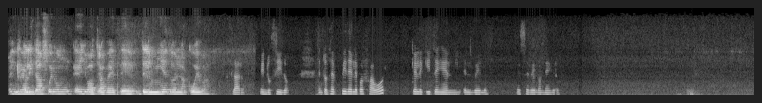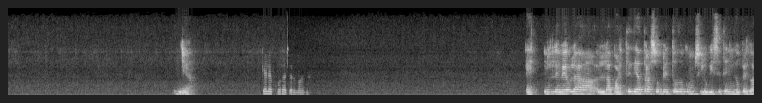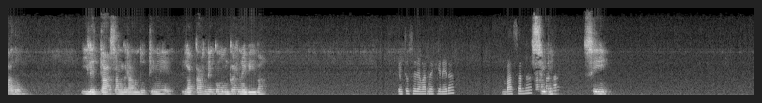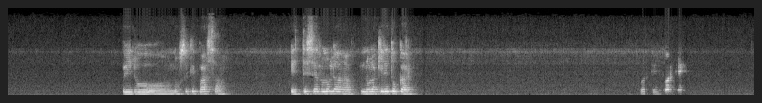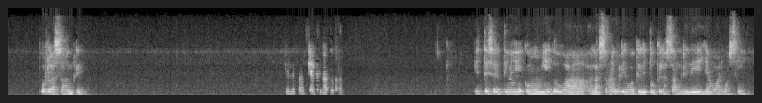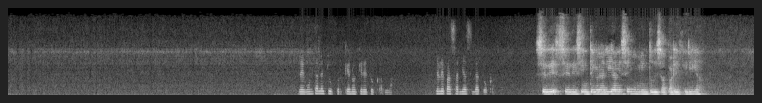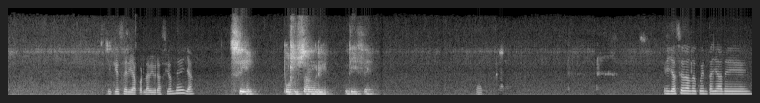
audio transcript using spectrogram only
En realidad fueron ellos a través de, del miedo en la cueva. Claro, inducido. Entonces pídele por favor que le quiten el, el velo, ese velo negro. Ya. ¿Qué le ocurre a tu hermana? Le veo la, la parte de atrás sobre todo como si lo hubiese tenido pegado y le está sangrando. Tiene la carne como en carne viva. ¿Esto se le va a regenerar? ¿Va a sanar? Sí, sí. Pero no sé qué pasa. Este ser no la, no la quiere tocar. ¿Por qué? por la sangre. ¿Qué le pasa si le toca? Este ser tiene como miedo a, a la sangre o a que le toque la sangre de ella o algo así. Pregúntale tú por qué no quiere tocarla. ¿Qué le pasaría si la toca? Se, de- se desintegraría en ese momento, desaparecería. ¿Y qué sería? ¿Por la vibración de ella? Sí, por su sangre, dice. ¿Ella se ha dado cuenta ya de,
